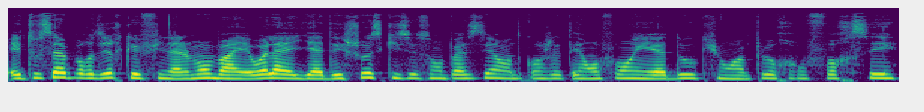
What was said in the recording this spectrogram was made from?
Et tout ça pour dire que finalement, ben voilà, il y a des choses qui se sont passées entre quand j'étais enfant et ado qui ont un peu renforcé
